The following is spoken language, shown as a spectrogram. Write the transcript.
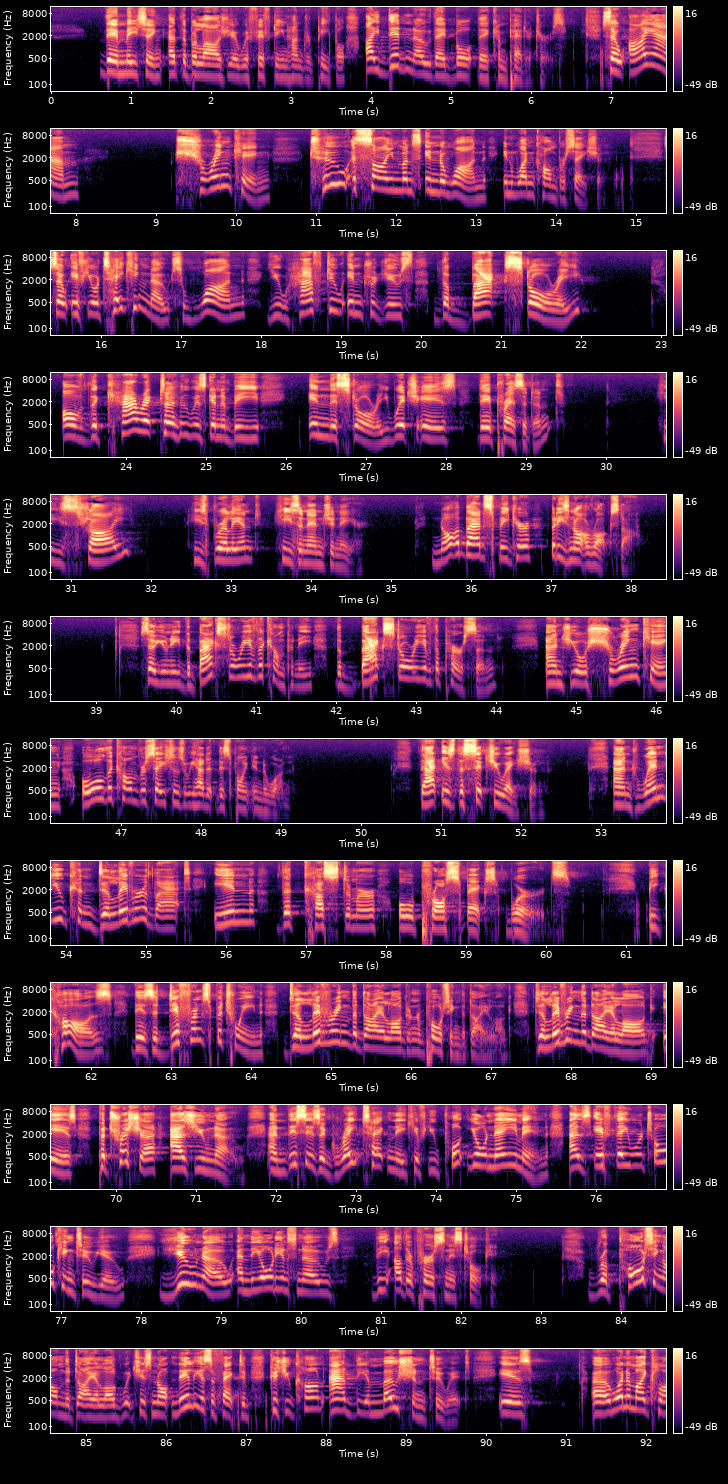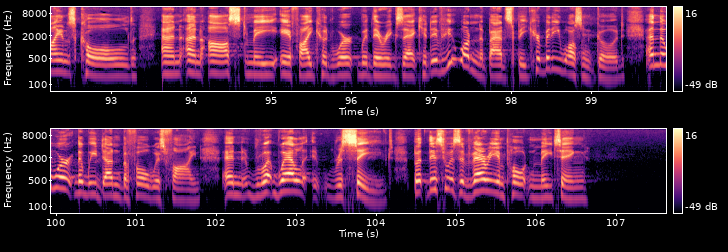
their meeting at the Bellagio with 1,500 people. I did know they'd bought their competitors. So I am shrinking two assignments into one in one conversation. So if you're taking notes, one, you have to introduce the backstory of the character who is going to be in this story, which is their president. He's shy, he's brilliant, he's an engineer. Not a bad speaker, but he's not a rock star. So you need the backstory of the company, the backstory of the person, and you're shrinking all the conversations we had at this point into one. That is the situation. And when you can deliver that in the customer or prospect's words, because there's a difference between delivering the dialogue and reporting the dialogue. Delivering the dialogue is Patricia, as you know. And this is a great technique if you put your name in as if they were talking to you, you know, and the audience knows the other person is talking reporting on the dialogue, which is not nearly as effective because you can't add the emotion to it, is uh, one of my clients called and, and asked me if I could work with their executive, who wasn't a bad speaker, but he wasn't good. And the work that we'd done before was fine and well received. But this was a very important meeting.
